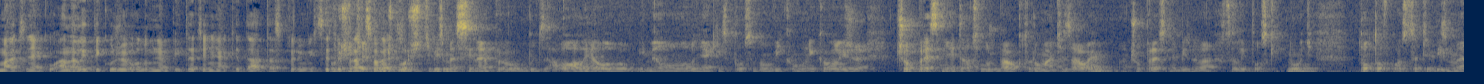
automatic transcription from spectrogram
máte nejakú analytiku, že odo mňa pýtate nejaké dáta, s ktorými chcete určite, pracovať? Určite by sme si najprv buď zavolali, alebo e-mailom, alebo nejakým spôsobom vykomunikovali, že čo presne je tá služba, o ktorú máte záujem a čo presne by sme vám chceli poskytnúť. Toto v podstate by sme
